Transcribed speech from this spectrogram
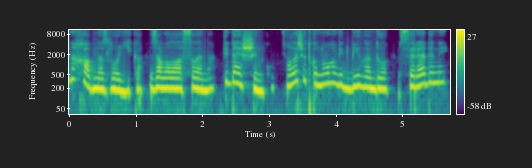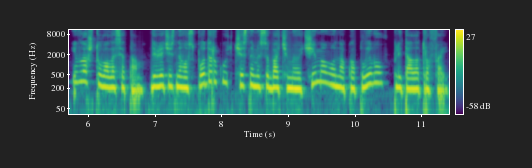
Нахабна злодійка, заволала Селена, віддай шинку. Але швидконога відбігла до середини і влаштувалася там. Дивлячись на господарку, чесними собачими очима, вона квапливо вплітала трофей.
